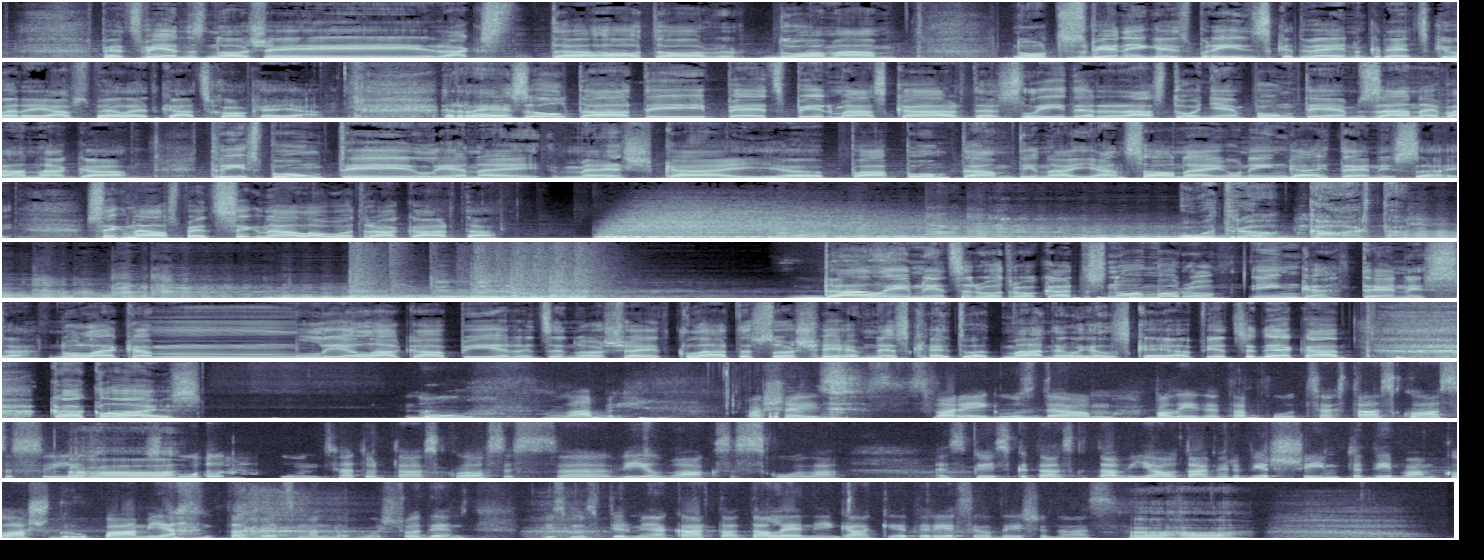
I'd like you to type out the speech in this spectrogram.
pēc vienas no šī raksta autora domām. Nu, tas vienīgais brīdis, kad Veinu Gretski varēja apspēlēt kāds hokejā. Rezultāti pēc pirmās kārtas līderi ar astoņiem punktiem Zane Vanagā, trīs punkti Lienai Meškai, pa punktām Dinai Jansonai un Ingai Tenisai. Signāls pēc signāla otrā kārtā. Otra kārta. Dalībniece ar otro kārtas numuru Inga Tenisa. Nu, laikam lielākā pieredze no šeit klātesošajiem, neskaitot mani lieliskajā pieciniekā. Kā klājas? Nu, labi. Pašreiz svarīgu uzdevumu palīdzēt apgūt 6. klases vielu Aha. skolā un 4. klases uh, vielu mākslas skolā. Es ka izskatās, ka tavi jautājumi ir virs šīm divām klašu grupām. Ja? Tāpēc man varbūt šodien vismaz pirmajā kārtā tā lēnīgāk iet ar iesildīšanos. Aha.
